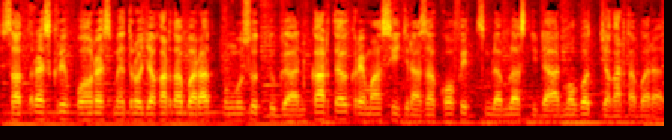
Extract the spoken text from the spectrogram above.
Satreskrim Polres Metro Jakarta Barat mengusut dugaan kartel kremasi jenazah COVID-19 di Daan Mogot, Jakarta Barat.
